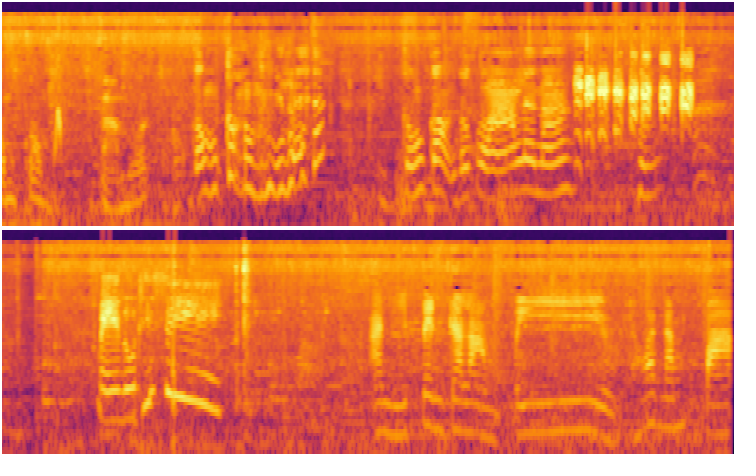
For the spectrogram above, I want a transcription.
กลมกลมๆสามรสกลมกล่อมนี่แหละกลมกล่อมทุกร้านเลยนะ เมนูที่สี่อันนี้เป็นกะหล่ำปีทอดน้ำปลา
